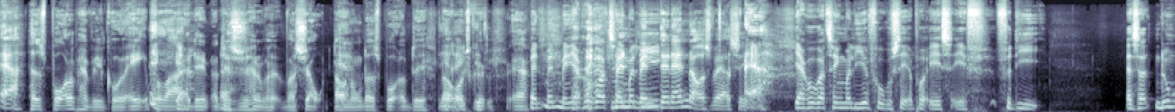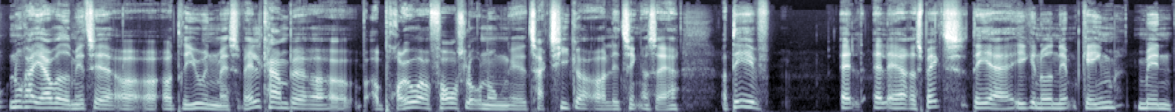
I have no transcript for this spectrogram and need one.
ja. havde spurgt, om han ville gå af på vejen ja, ind, og det ja. synes han var, var sjovt. Der ja. var nogen, der havde spurgt om det. Nå, undskyld. Ja. Men, men, men jeg kunne godt tænke mig lige... Men den anden er også værd at se. Ja. Jeg kunne godt tænke mig lige at fokusere på SF, fordi Altså, nu, nu har jeg jo været med til at, at, at drive en masse valgkampe og, og prøve at foreslå nogle øh, taktikker og lidt ting og sager. Og det er alt, alt er respekt. Det er ikke noget nemt game, men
